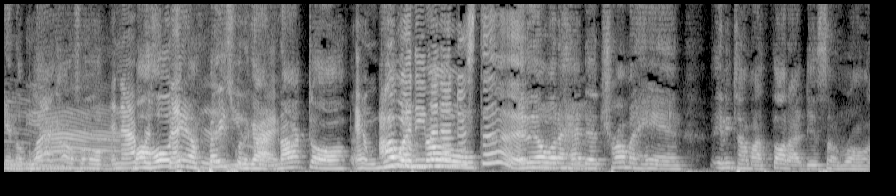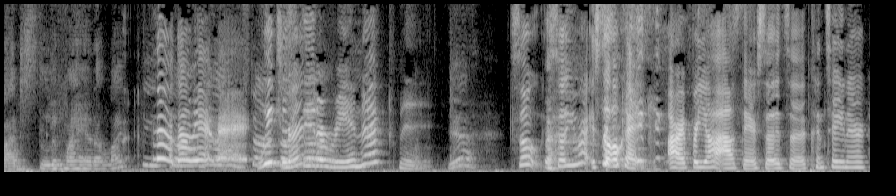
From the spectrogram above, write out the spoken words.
In a mm, black Yeah. household, And my whole damn face would have got right. knocked off, And I you would've wouldn't even known, understood. And then I would have had mm. that trauma hand. Anytime I thought I did something wrong, I just lift my hand up like, "Please No, don't, don't hit me." We just don't." did a reenactment. yeah. So, so you're right. So, okay, all right, for y'all out there. So it's a container, the-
